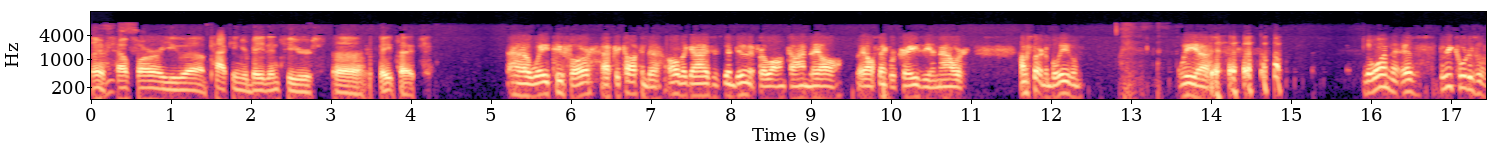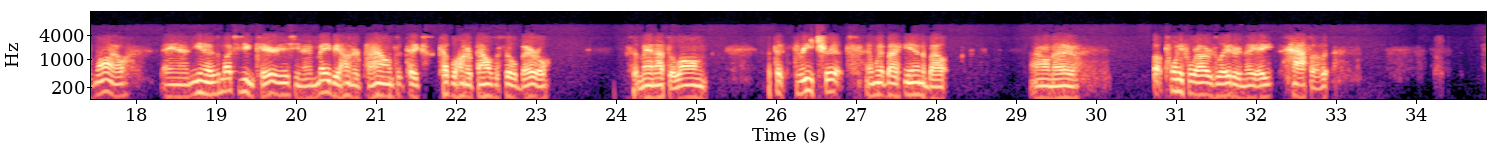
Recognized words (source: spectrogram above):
Nice. Nice. How far are you uh, packing your bait into your uh, bait sites? uh, way too far. After talking to all the guys that's been doing it for a long time, they all they all think we're crazy, and now we're I'm starting to believe them. We uh, the one that is three quarters of a mile, and you know as much as you can carry is you know maybe a hundred pounds. It takes a couple hundred pounds to fill a barrel. So man, that's a long. I took three trips and went back in about I don't know about 24 hours later, and they ate half of it.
